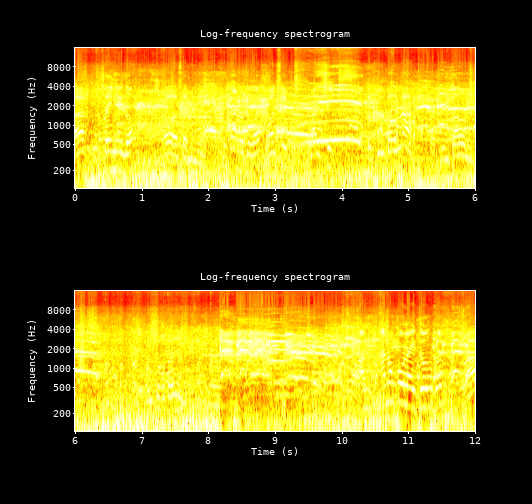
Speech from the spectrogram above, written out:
Ha? Sa inyo ito? Oo, sabi niya. Magkano to boss? 1.6. 1.6. Tatlong taon na. Tatlong taon. Punto ka taon yan. An- anong kulay ito boss? Ha?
